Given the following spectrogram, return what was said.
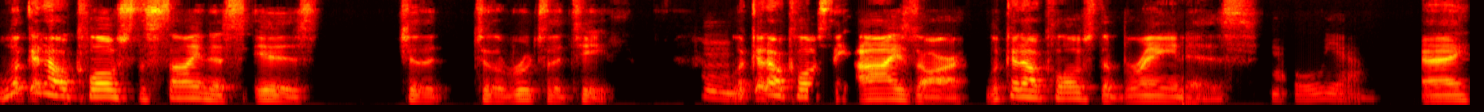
Look at how close the sinus is to the to the roots of the teeth. Hmm. Look at how close the eyes are. Look at how close the brain is. Oh yeah. Okay.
